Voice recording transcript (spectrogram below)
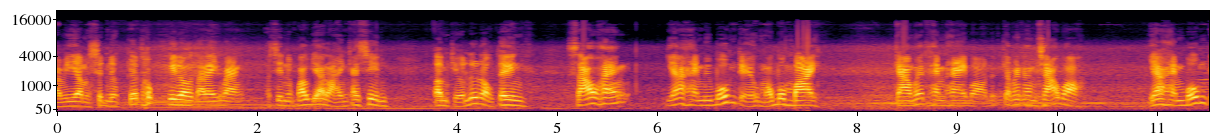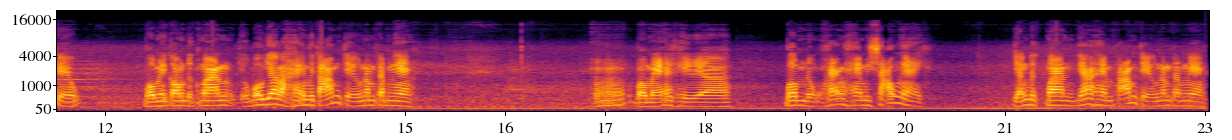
và bây giờ mình xin được kết thúc video tại đây các bạn. Và xin được báo giá lại cái xin. Ôm chữa lứa đầu tiên. 6 tháng giá 24 triệu mẫu Bombay. Cao mét 22 bò đức cho mét 26 bò. Giá 24 triệu. Bộ mẹ con được man chủ báo giá là 28 triệu 500 ngàn. Đó, bò mẹ thì à, bơm được khoảng 26 ngày. Dẫn được man giá 28 triệu 500 ngàn.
